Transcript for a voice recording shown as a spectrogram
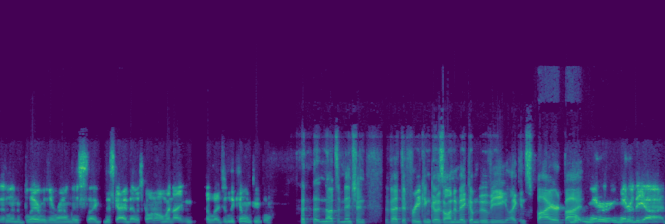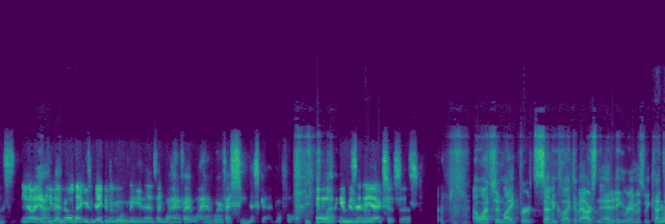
that Linda Blair was around this, like, this guy that was going home and I'm allegedly killing people. Not to mention the fact that Friedkin goes on to make a movie like inspired by. what, are what are the odds? You know, and Yeah. he didn't know that he's making the movie. Then it's like, why have I, why, where have I seen this guy before? Oh, he was in The Exorcist. I watched him like for seven collective hours in the editing room as we cut those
